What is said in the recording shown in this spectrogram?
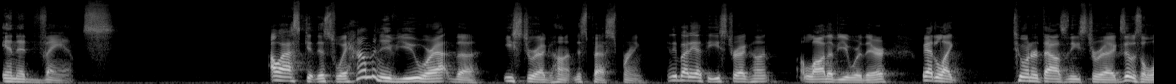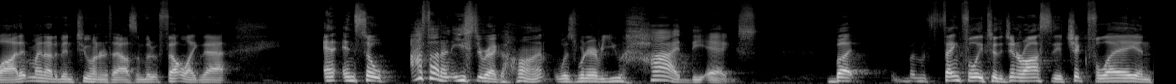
in advance. I'll ask it this way. How many of you were at the Easter egg hunt this past spring? Anybody at the Easter egg hunt? A lot of you were there. We had like 200,000 Easter eggs. It was a lot. It might not have been 200,000, but it felt like that. And, and so I thought an Easter egg hunt was whenever you hide the eggs. But, but thankfully, to the generosity of Chick fil A and,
